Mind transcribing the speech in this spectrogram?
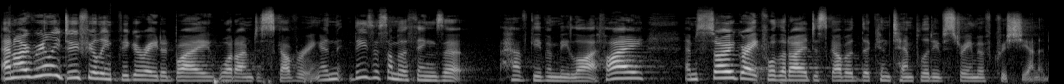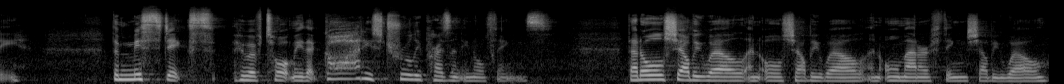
And I really do feel invigorated by what I'm discovering. And these are some of the things that have given me life. I am so grateful that I discovered the contemplative stream of Christianity. The mystics who have taught me that God is truly present in all things, that all shall be well, and all shall be well, and all manner of things shall be well,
